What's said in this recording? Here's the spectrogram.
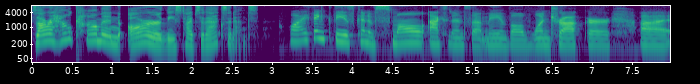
Zahra, how common are these types of accidents? Well, I think these kind of small accidents that may involve one truck or uh,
